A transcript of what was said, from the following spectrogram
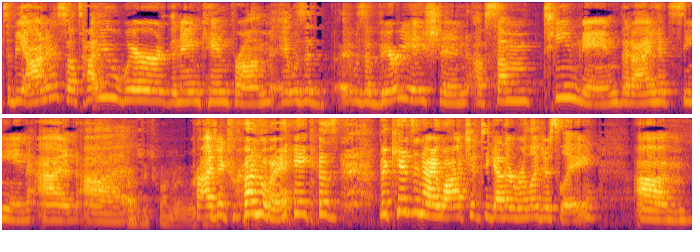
to be honest, I'll tell you where the name came from. It was a it was a variation of some team name that I had seen on uh, Project Runway. wasn't it? Runway because the kids and I watch it together religiously. Um,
